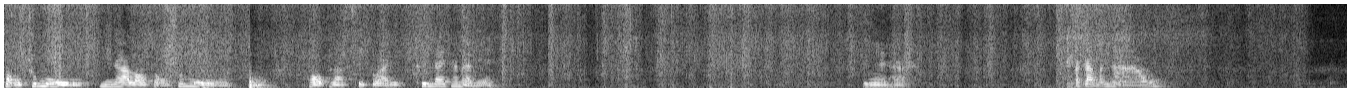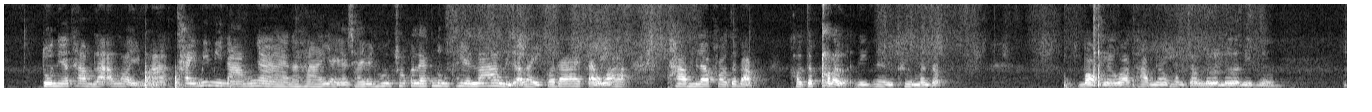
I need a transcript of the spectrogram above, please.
สองชั่วโมง มีนารอสองชั่วโมงห่อพลาสติกไว้ขึ้นได้ขนาดนี้เป็นไงคะอากาศมันหนาว ตัวนี้ทำแล้วอร่อยมาก ใครไม่มีน้ำงานะคะ อยากจะใช้เป็นพวกช็อกโกแลตนูเทลล่าหรืออะไรก็ได้ แต่ว่าทำแล้วเขาจะแบบเขาจะเปรอะนิดนึง คือมันจะบอกเลยว่าทำแล้วมันจะเลอะเลอะนิดนึง อื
